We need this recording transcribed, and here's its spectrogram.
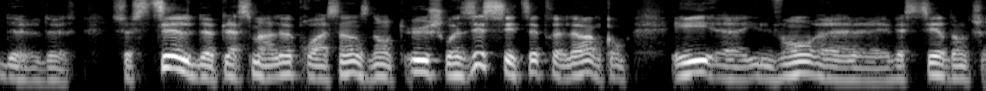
de, de ce style de placement-là, croissance, donc eux choisissent ces titres-là et euh, ils vont investir donc,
